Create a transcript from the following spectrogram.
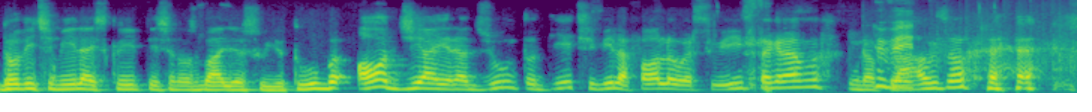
12.000 iscritti se non sbaglio su YouTube, oggi hai raggiunto 10.000 follower su Instagram, un applauso,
